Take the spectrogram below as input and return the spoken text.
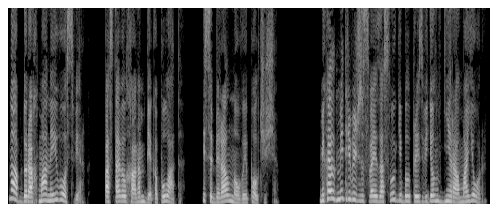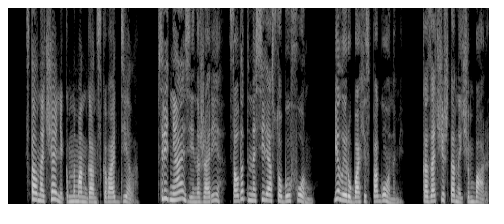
но Абдурахман и его сверг, поставил ханом Бека Пулата и собирал новые полчища. Михаил Дмитриевич за свои заслуги был произведен в генерал-майоры, стал начальником Наманганского отдела. В Средней Азии на жаре солдаты носили особую форму – белые рубахи с погонами, казачьи штаны-чембары.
